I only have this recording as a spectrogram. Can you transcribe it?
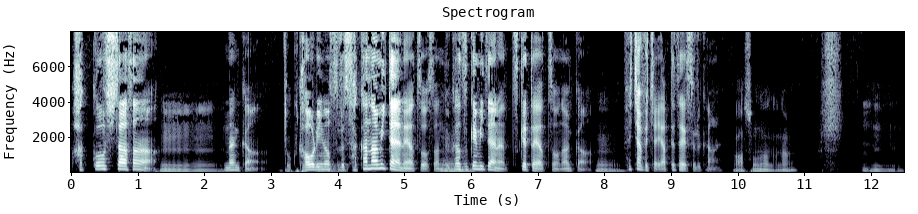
発酵したさ、うん。なんか、香りのする魚みたいなやつをさ、んぬか漬けみたいなのつけたやつをなんか、うん。ペチャペチャやってたりするからね。あ、そうなんだな。ううんん。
